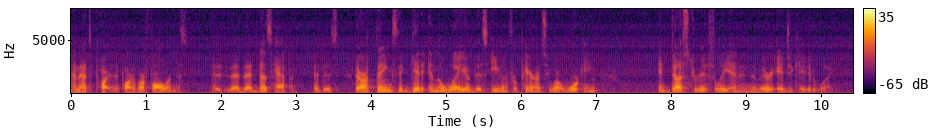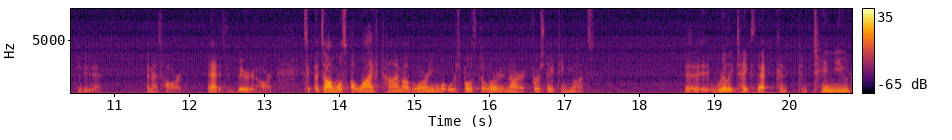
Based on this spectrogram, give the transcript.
And that's part, part of our fallenness. It, that, that does happen. It is. There are things that get in the way of this, even for parents who are working industriously and in a very educated way to do that. And that's hard. That is very hard. It's, it's almost a lifetime of learning what we're supposed to learn in our first 18 months. It really takes that con- continued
